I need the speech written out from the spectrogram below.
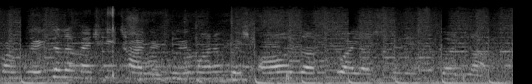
From Griggs Elementary Tigers, we want to wish all the UIL students good luck.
